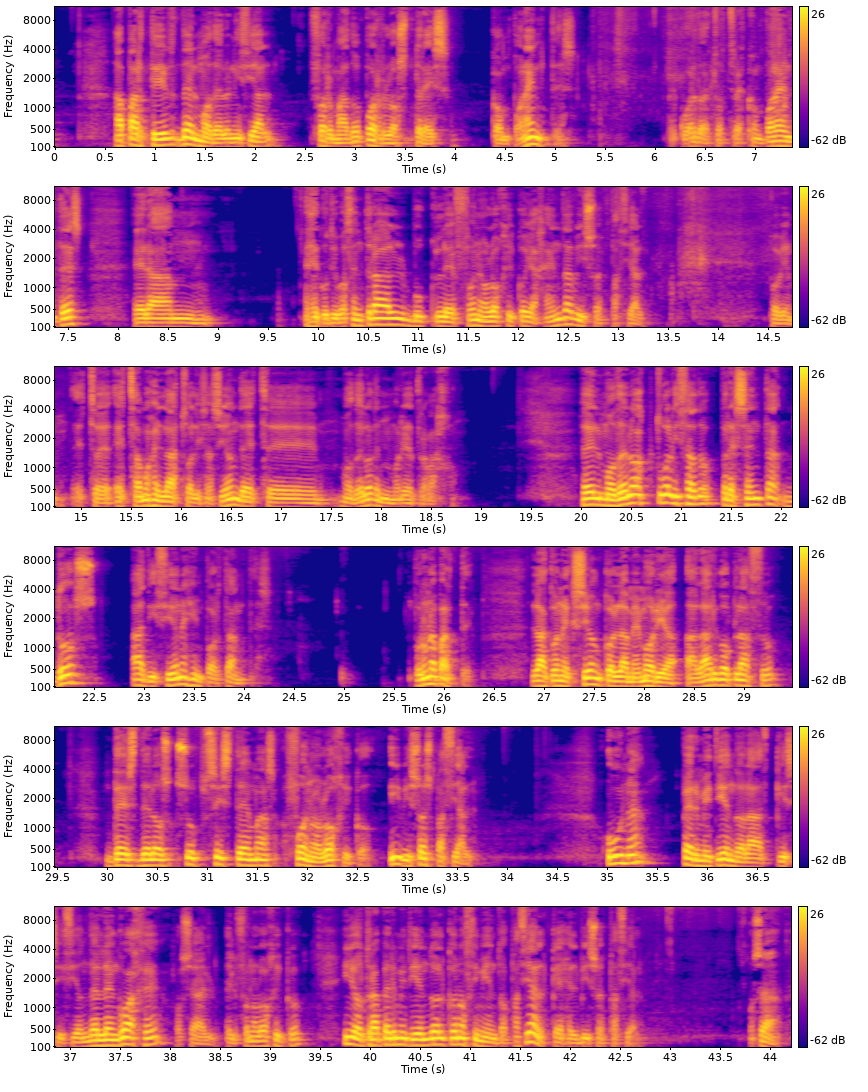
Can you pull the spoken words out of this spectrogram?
a partir del modelo inicial, formado por los tres componentes. Recuerdo, estos tres componentes eran Ejecutivo central, bucle fonológico y agenda visoespacial. Pues bien, estamos en la actualización de este modelo de memoria de trabajo. El modelo actualizado presenta dos adiciones importantes. Por una parte, la conexión con la memoria a largo plazo desde los subsistemas fonológico y visoespacial. Una permitiendo la adquisición del lenguaje, o sea, el, fonológico, y otra permitiendo el conocimiento espacial, que es el visoespacial. O sea,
